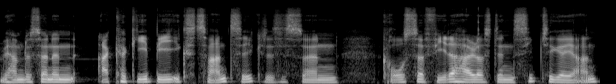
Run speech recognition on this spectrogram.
Wir haben da so einen AKG BX20, das ist so ein großer Federhall aus den 70er Jahren.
